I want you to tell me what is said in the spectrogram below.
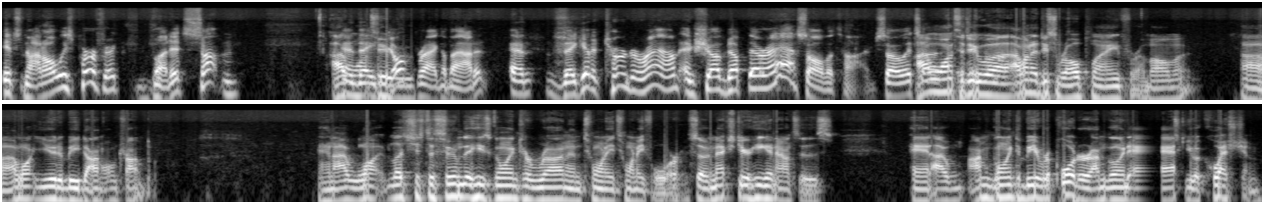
It's not always perfect, but it's something, I and they to... don't brag about it and they get it turned around and shoved up their ass all the time. So it's. I a, want to do. Uh, I want to do some role playing for a moment. Uh, I want you to be Donald Trump, and I want. Let's just assume that he's going to run in 2024. So next year he announces, and I, I'm going to be a reporter. I'm going to ask you a question,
